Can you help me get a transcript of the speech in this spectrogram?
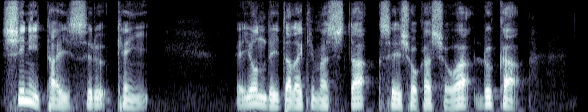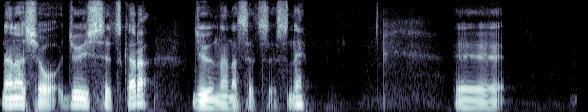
死に対する権威。読んでいただきました聖書箇所はルカ7章11節から17節ですね。えー、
